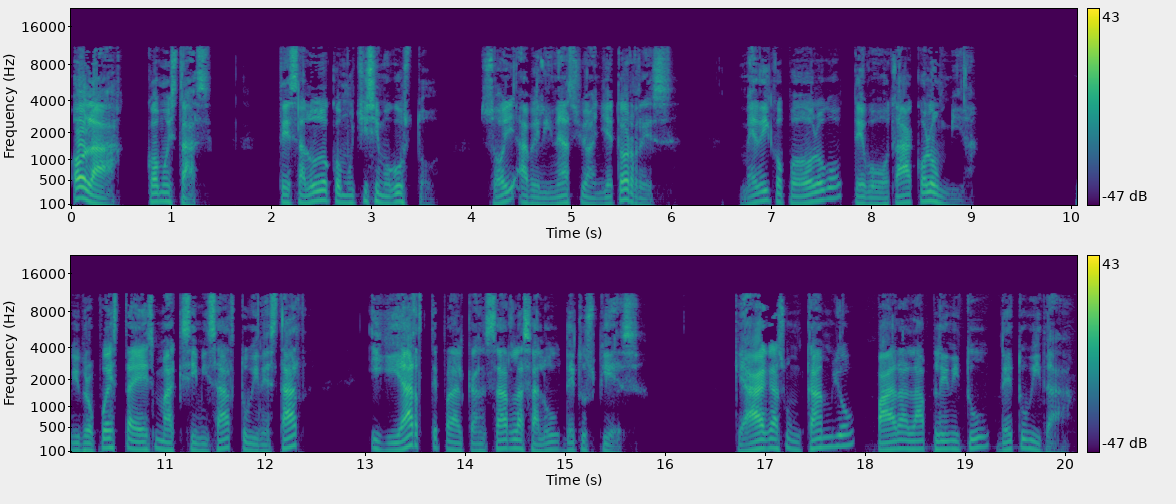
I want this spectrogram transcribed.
Hola, ¿cómo estás? Te saludo con muchísimo gusto. Soy Abelinacio Anje Torres, médico podólogo de Bogotá, Colombia. Mi propuesta es maximizar tu bienestar y guiarte para alcanzar la salud de tus pies. Que hagas un cambio para la plenitud de tu vida.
